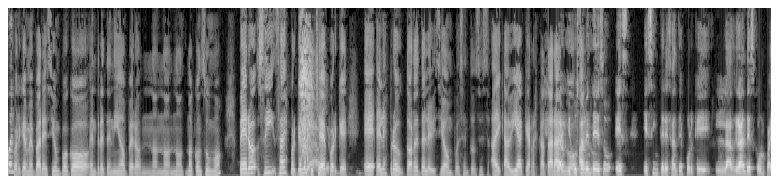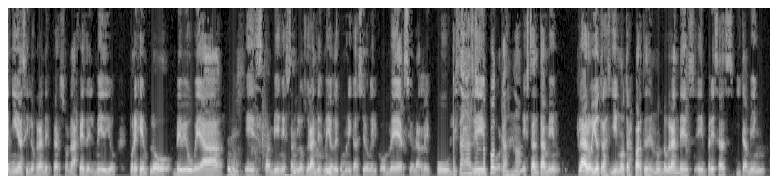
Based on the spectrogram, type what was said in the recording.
porque me pareció un poco entretenido, pero no, no, no, no consumo. Pero sí, ¿sabes por qué lo escuché? pues. Porque eh, él es productor de televisión, pues entonces hay, había que rescatar Claro, algo. y justamente algo. eso es, es interesante porque las grandes compañías y los grandes personajes del medio, por ejemplo, BBVA, es, también están los grandes medios de comunicación, el comercio, la República, Están haciendo Depor, podcast, ¿no? están también, claro, y otras, y en otras partes del mundo grandes empresas y también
